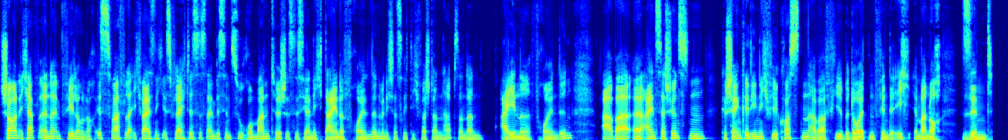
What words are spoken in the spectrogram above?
Sean, ich habe eine Empfehlung noch. Ist zwar vielleicht, ich weiß nicht, ist vielleicht ist es ein bisschen zu romantisch. Es ist ja nicht deine Freundin, wenn ich das richtig verstanden habe, sondern eine Freundin. Aber äh, eins der schönsten Geschenke, die nicht viel kosten, aber viel bedeuten, finde ich immer noch, sind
